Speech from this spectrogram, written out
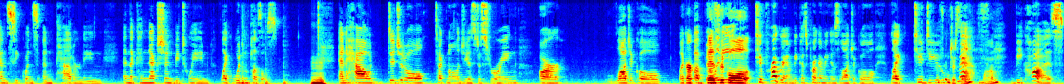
and sequence and patterning and the connection between like wooden puzzles hmm and how digital technology is destroying our logical Like our ability physical. to program because programming is logical like to do That's interesting, math mom. because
